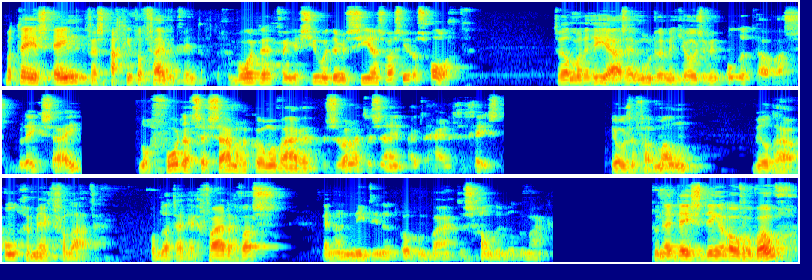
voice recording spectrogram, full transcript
Matthäus 1, vers 18 tot 25. De geboorte van Yeshua de Messias was nu als volgt. Terwijl Maria, zijn moeder, met Jozef in ondertrouw was, bleek zij, nog voordat zij samengekomen waren, zwanger te zijn uit de Heilige Geest. Jozef, haar man, wilde haar ongemerkt verlaten, omdat hij rechtvaardig was en haar niet in het openbaar te schande wilde maken. Toen hij deze dingen overwoog,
